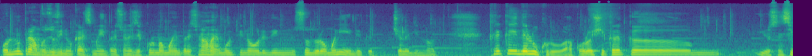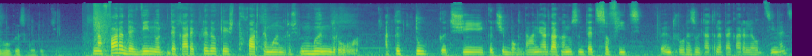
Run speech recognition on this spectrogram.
ori nu prea am văzut vinuri care să mă impresioneze. Culmea m-a impresionat mai mult pinouri din sudul României decât cele din nord. Cred că e de lucru acolo și cred că eu sunt sigur că se pot obține. În afară de vinuri, de care cred eu că ești foarte mândru, mândru atât tu cât și, cât și Bogdan, iar dacă nu sunteți să fiți pentru rezultatele pe care le obțineți,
